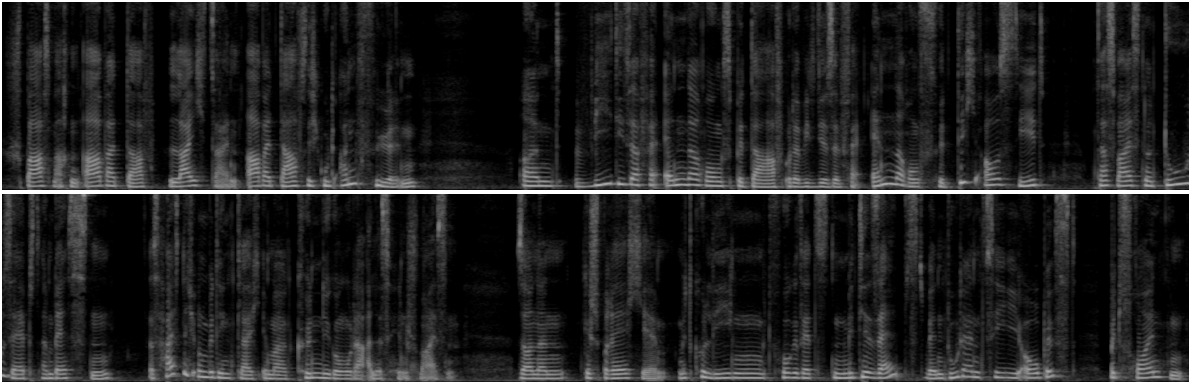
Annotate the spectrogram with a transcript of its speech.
Spaß machen, Arbeit darf leicht sein, Arbeit darf sich gut anfühlen. Und wie dieser Veränderungsbedarf oder wie diese Veränderung für dich aussieht, das weißt nur du selbst am besten. Das heißt nicht unbedingt gleich immer Kündigung oder alles hinschmeißen, sondern Gespräche mit Kollegen, mit Vorgesetzten, mit dir selbst, wenn du dein CEO bist, mit Freunden.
